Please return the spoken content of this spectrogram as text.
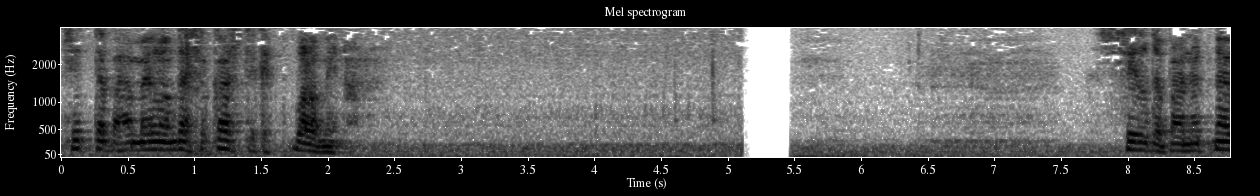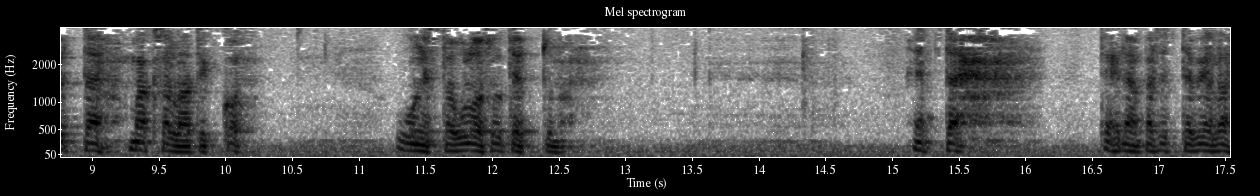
sittenpähän meillä on tässä kastike valmiina. Siltäpä nyt näyttää maksalaatikko uunista ulos otettuna. Että tehdäänpä sitten vielä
